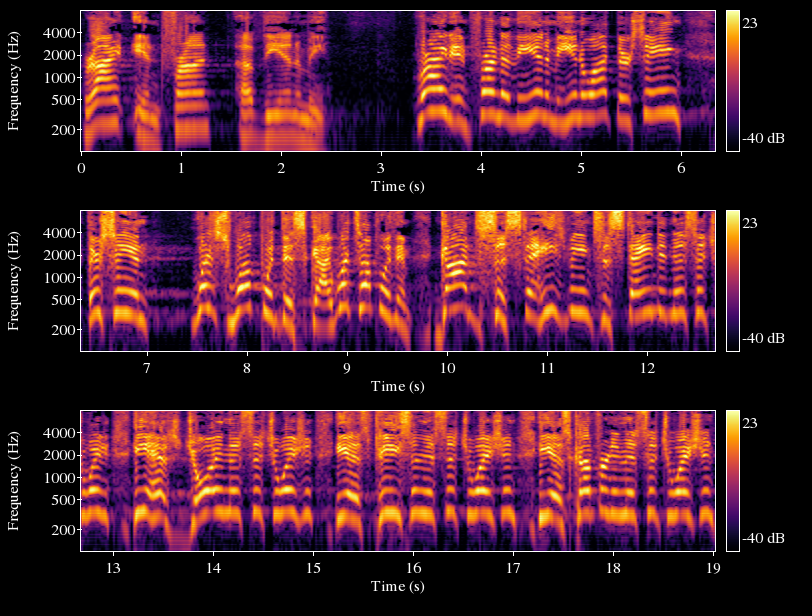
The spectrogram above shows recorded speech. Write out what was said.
Right in front of the enemy. Right in front of the enemy. You know what they're seeing? They're seeing what's up with this guy? What's up with him? God sustain, he's being sustained in this situation. He has joy in this situation. He has peace in this situation. He has comfort in this situation.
